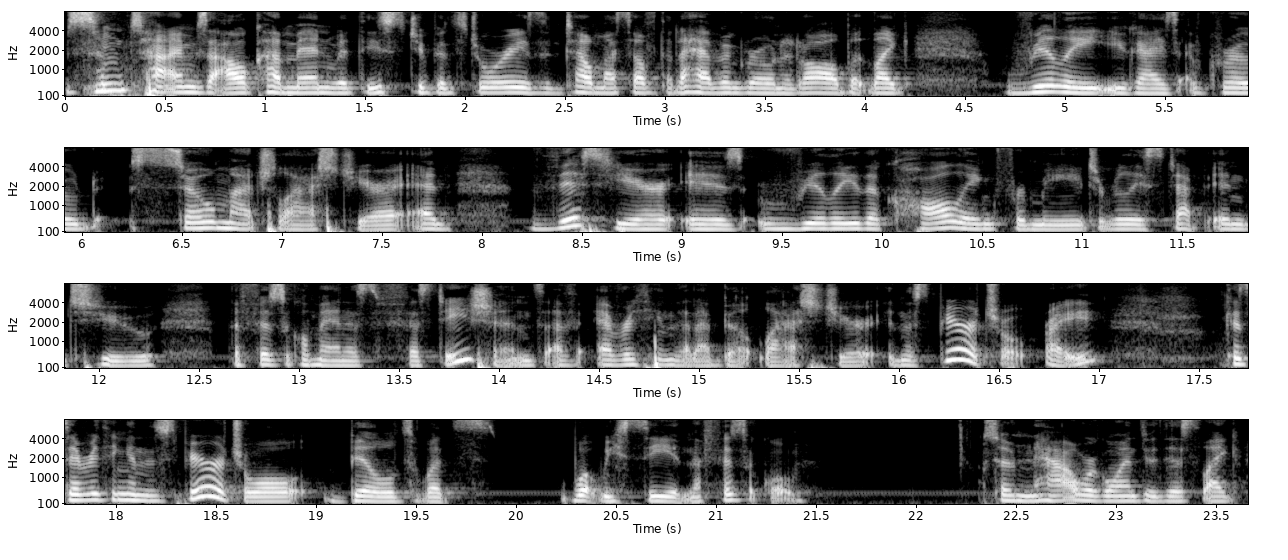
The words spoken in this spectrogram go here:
sometimes I'll come in with these stupid stories and tell myself that I haven't grown at all. But like, really, you guys, I've grown so much last year. And this year is really the calling for me to really step into the physical manifestations of everything that I built last year in the spiritual, right? Because everything in the spiritual builds what's what we see in the physical. So now we're going through this like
